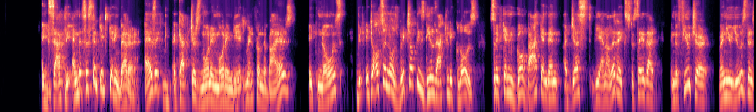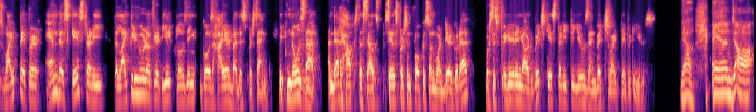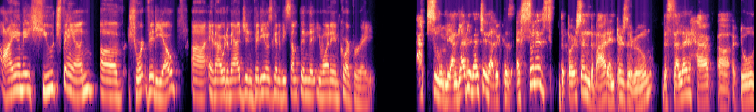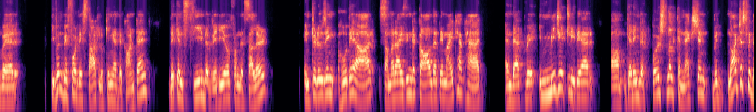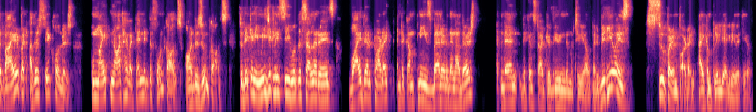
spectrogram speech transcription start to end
Exactly. And the system keeps getting better. As it mm. captures more and more engagement from the buyers, it knows, it also knows which of these deals actually close. So it can go back and then adjust the analytics to say that in the future, when you use this white paper and this case study, the likelihood of your deal closing goes higher by this percent. It knows that. And that helps the sales, salesperson focus on what they're good at versus figuring out which case study to use and which white paper to use. Yeah. And uh, I am a huge fan of short video. Uh, and I would imagine video is going to be something that you want to incorporate. Absolutely. I'm glad you mentioned that because as soon as the person, the buyer enters the room, the seller have uh, a tool where even before they start looking at the content, they can see the video from the seller introducing who they are, summarizing the call that they might have had, and that way immediately they are um, getting that personal connection with not just with the buyer but other stakeholders who might not have attended the phone calls or the Zoom calls. So they can immediately see who the seller is, why their product and the company is better than others, and then they can start reviewing the material. But video is super important. I completely agree with you.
